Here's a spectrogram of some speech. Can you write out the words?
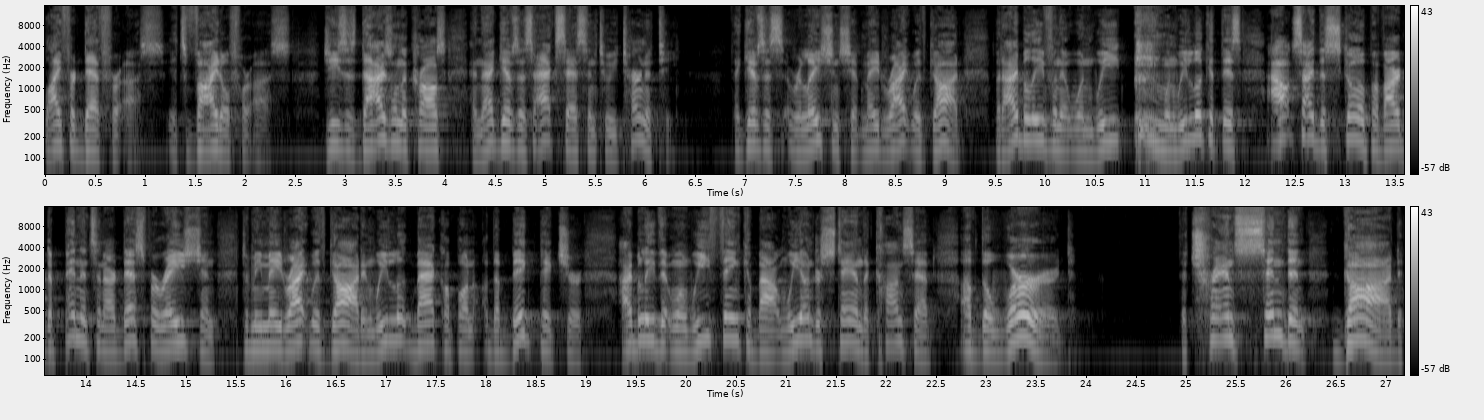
life or death for us, it's vital for us. Jesus dies on the cross, and that gives us access into eternity. That gives us a relationship made right with God. But I believe that when we, when we look at this outside the scope of our dependence and our desperation to be made right with God, and we look back upon the big picture, I believe that when we think about and we understand the concept of the Word, the transcendent God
